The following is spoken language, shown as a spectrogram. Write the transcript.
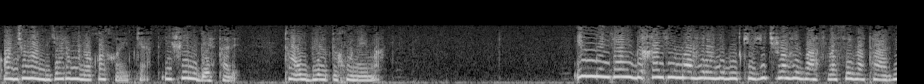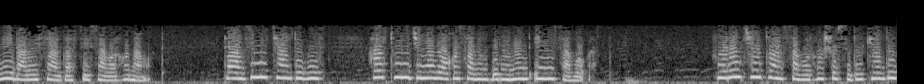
آنجا همدیگر رو ملاقات خواهید کرد. این خیلی بهتره. تا او بیاد به خونه من. این نیرنگ به خرج ماهرانه بود که هیچ راه وسوسه و تردیدی برای سردسته سوارها نماند. تعظیمی کرد و گفت هر طوری جناب آقا صلاح بدانند این ثواب است. فورا چند تا از سوارهاش را صدا کرد و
